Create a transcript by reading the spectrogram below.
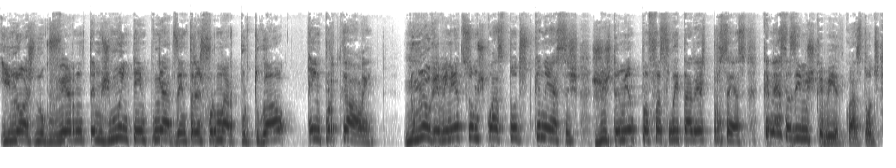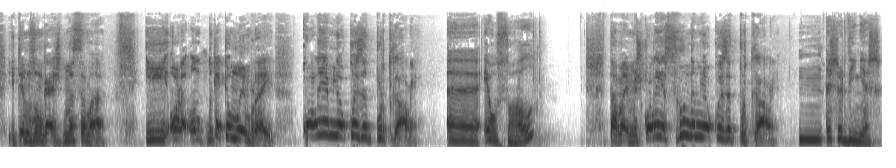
E nós no governo estamos muito empenhados em transformar Portugal em Portugal. Hein? No meu gabinete somos quase todos de canessas, justamente para facilitar este processo. Canessas e moscabide, quase todos. E temos um gajo de Massamá. E, ora, onde- do que é que eu me lembrei? Qual é a melhor coisa de Portugal? Hein? Ah, é o sol, Está bem, mas qual é a segunda melhor coisa de Portugal? Hein? hum, as sardinhas.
